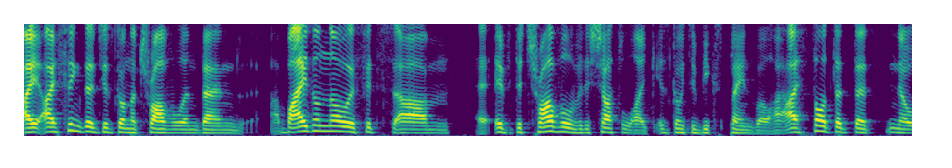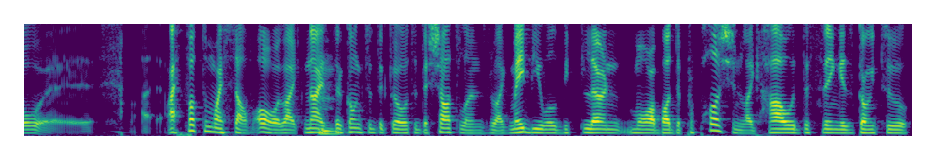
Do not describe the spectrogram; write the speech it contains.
I I think they're just gonna travel and then, but I don't know if it's um if the travel with the shuttle like is going to be explained well i, I thought that that you know uh, I, thought to myself oh like nice mm. they're going to the, go to the shuttle and like maybe we'll be learn more about the propulsion like how the thing is going to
